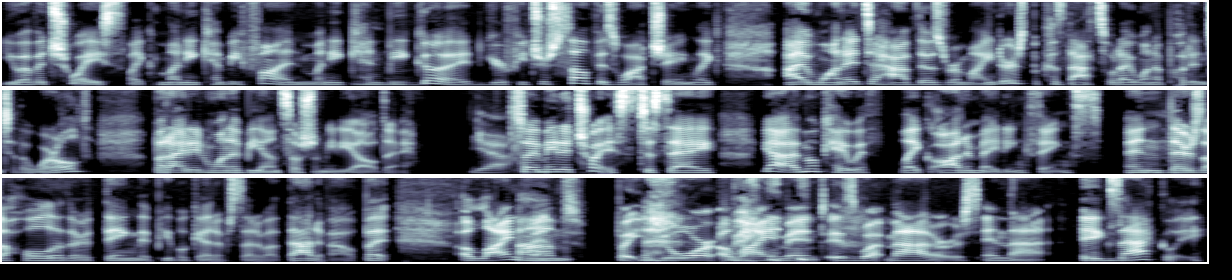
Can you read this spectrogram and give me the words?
you have a choice. Like, money can be fun, money can be mm-hmm. good. Your future self is watching. Like, I wanted to have those reminders because that's what I want to put into the world. But I didn't want to be on social media all day. Yeah. So I made a choice to say, yeah, I'm okay with like automating things. And mm-hmm. there's a whole other thing that people get upset about that about. But Alignment. Um, but your alignment is what matters in that. Exactly.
